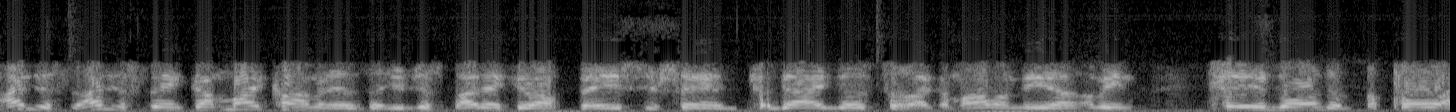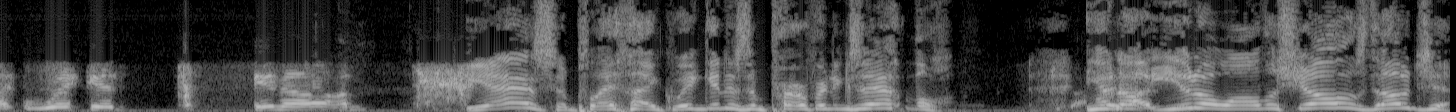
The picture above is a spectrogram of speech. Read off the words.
I just, I just think uh, my comment is that you're just, I think you're off base. You're saying a guy goes to like a Mamma Mia. I mean, say you're going to a play like Wicked. You know, I'm, Yes, a play like Wicked is a perfect example. You know, you know all the shows, don't you?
